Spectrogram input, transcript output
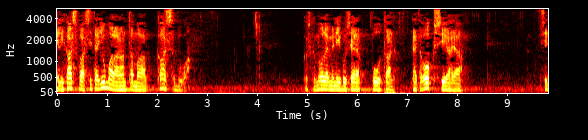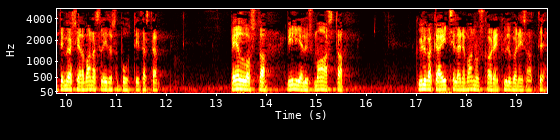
Eli kasvaa sitä Jumalan antamaa kasvua. Koska me olemme, niin kuin siellä puhutaan, näitä oksia ja sitten myös siellä vanhassa liitossa puhuttiin tästä pellosta, viljelysmaasta – Kylväkää itsellenne vanhuskauden kylvö, niin saatte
